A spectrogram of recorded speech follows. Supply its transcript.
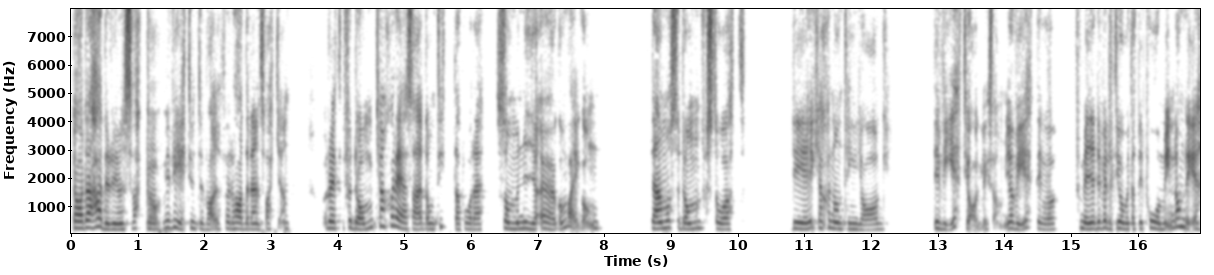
Ja, där hade du ju en svacka Mm. och vi vet ju inte varför du hade den svackan. Och du vet, för dem kanske det är så här, de tittar på det som med nya ögon varje gång. Där måste de förstå att det är kanske någonting jag, det vet jag liksom. Jag vet det och för mig är det väldigt jobbigt att bli påmind om det.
